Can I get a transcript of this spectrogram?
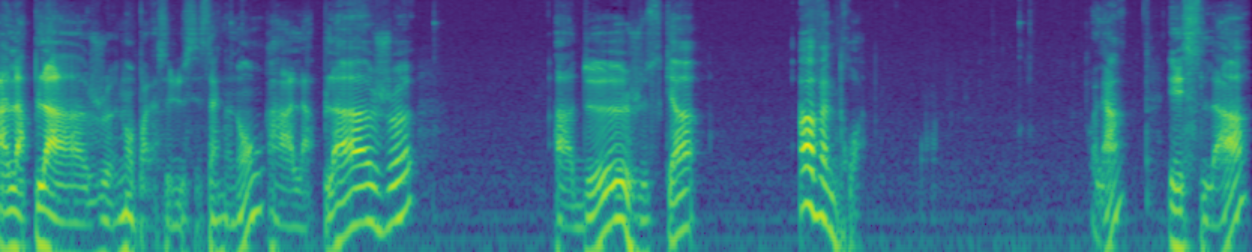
à la plage, non pas la cellule C5, non, à la plage a2 jusqu'à A23. Voilà. Et cela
